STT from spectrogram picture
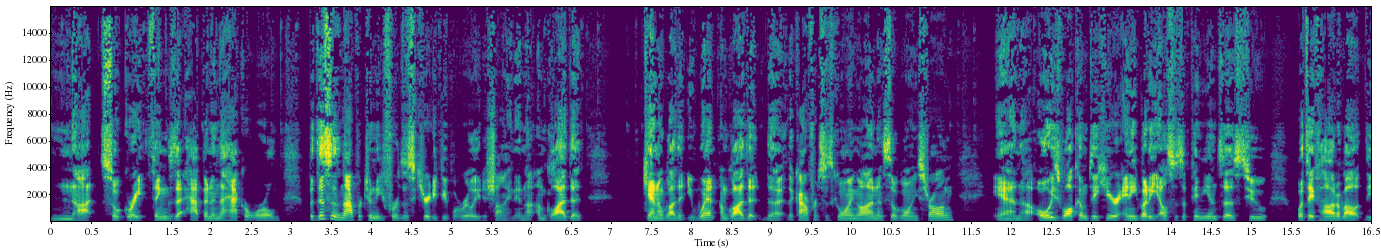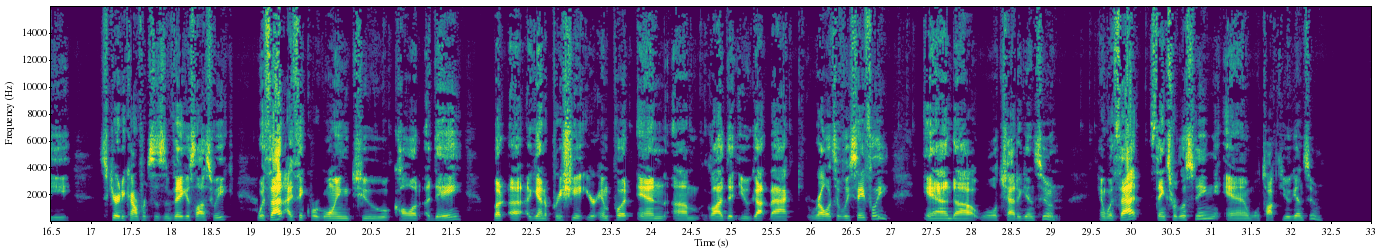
not so great things that happen in the hacker world, but this is an opportunity for the security people really to shine. And I'm glad that Ken, I'm glad that you went. I'm glad that the, the conference is going on and still going strong. And uh, always welcome to hear anybody else's opinions as to what they thought about the security conferences in Vegas last week. With that, I think we're going to call it a day. But uh, again, appreciate your input and um, glad that you got back relatively safely. And uh, we'll chat again soon. And with that, thanks for listening, and we'll talk to you again soon.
